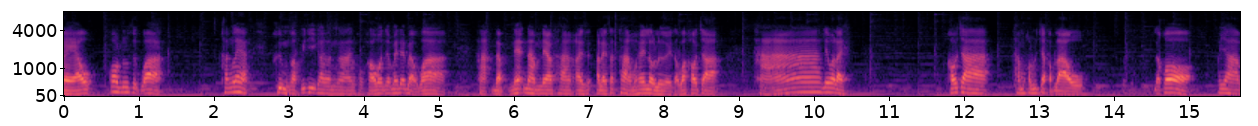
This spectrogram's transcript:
แล้วก็รู้สึกว่าครั้งแรกคือเหมือนกับวิธีการทำงานของเขามันจะไม่ได้แบบว่าหาแบบแนะนำแนวทางอะไรอะไรสักทางมาให้เราเลย แต่ว่าเขาจะหาเรียกว่าอะไร เขาจะทำความรู้จักกับเรา แล้วก็พยายาม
